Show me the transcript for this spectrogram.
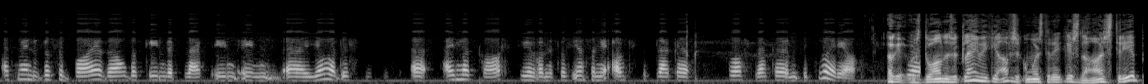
Ek meen dit was 'n baie welbekende plek en en uh ja, dis dis is uh, eintlik hartseer want dit was een van die oudste plekke plaaslekke in Pretoria. Okay, ons so, dwaal nou so 'n klein bietjie af. So kom ons trek eens daar streep.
